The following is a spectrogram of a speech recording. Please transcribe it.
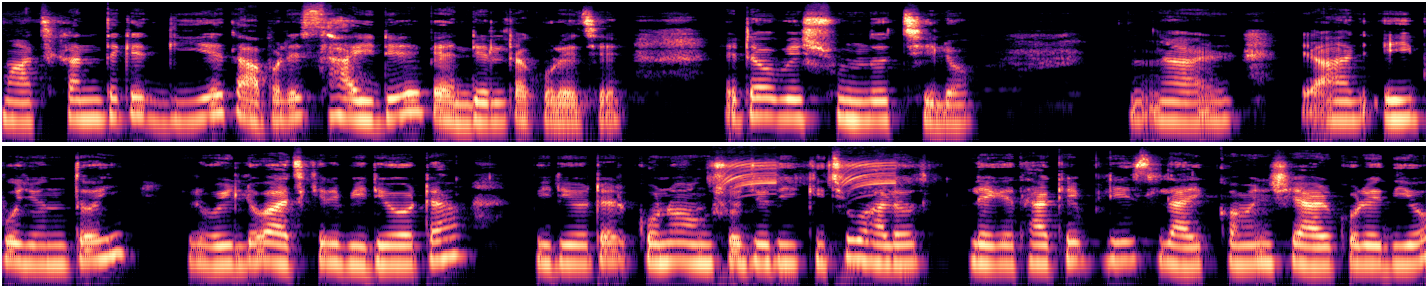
মাঝখান থেকে গিয়ে তারপরে সাইডে প্যান্ডেলটা করেছে। এটাও বেশ সুন্দর ছিল। আর আজ এই পর্যন্তই রইল আজকের ভিডিওটা। ভিডিওটার কোনো অংশ যদি কিছু ভালো লেগে থাকে প্লিজ লাইক কমেন্ট শেয়ার করে দিও।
